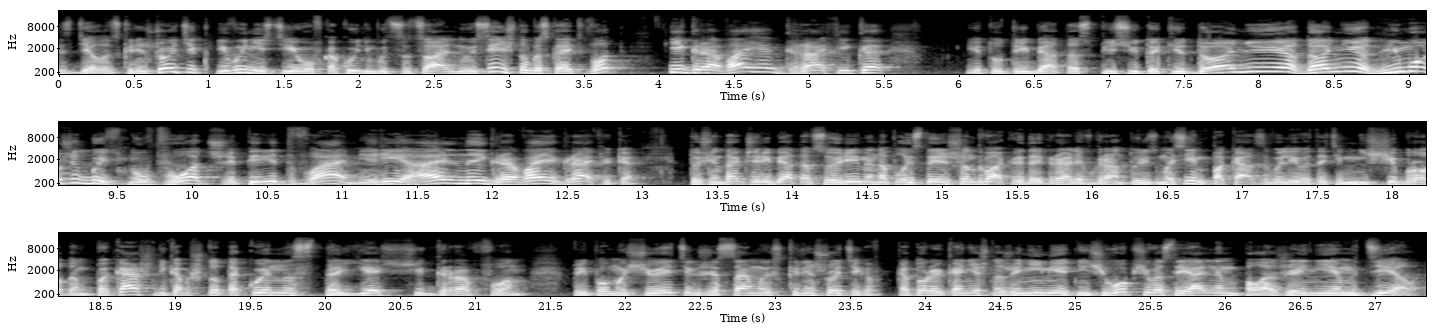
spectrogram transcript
сделать скриншотик и вынести его в какую-нибудь социальную сеть, чтобы сказать, вот, игровая графика и тут ребята с PC такие, да нет, да нет, не может быть. Ну вот же, перед вами реальная игровая графика. Точно так же ребята в свое время на PlayStation 2, когда играли в Gran Turismo 7, показывали вот этим нищебродам ПКшникам, что такое настоящий графон. При помощи этих же самых скриншотиков, которые, конечно же, не имеют ничего общего с реальным положением дел.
